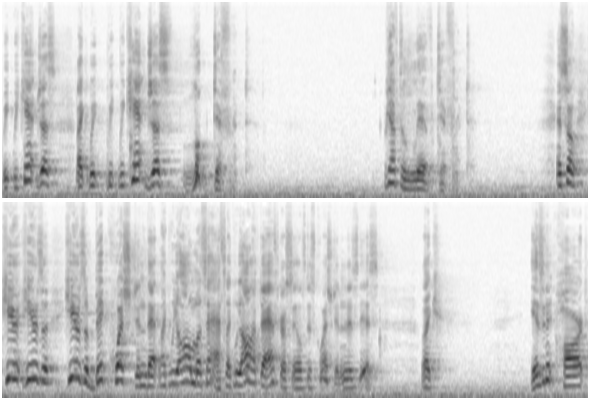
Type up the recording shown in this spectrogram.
we, we can't just like we, we, we can't just look different. We have to live different. And so here, here's, a, here's a big question that like we all must ask. Like we all have to ask ourselves this question, and it's this. Like, isn't it hard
